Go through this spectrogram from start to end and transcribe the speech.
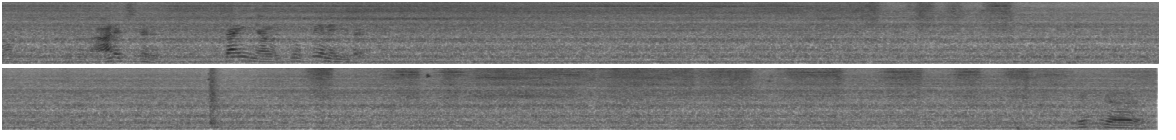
하고 안에 치를 쌓인 양을 쭉 빼냅니다. 이렇게. 여기를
